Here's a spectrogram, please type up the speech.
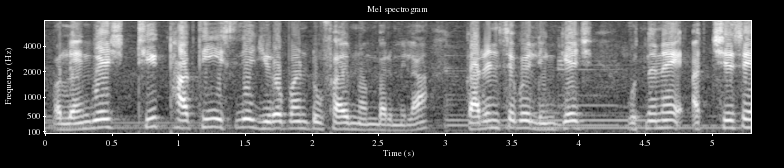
और लैंग्वेज ठीक ठाक थी, इसलिए 0.25 नंबर मिला। करंट से कोई लिंकेज उतने अच्छे से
